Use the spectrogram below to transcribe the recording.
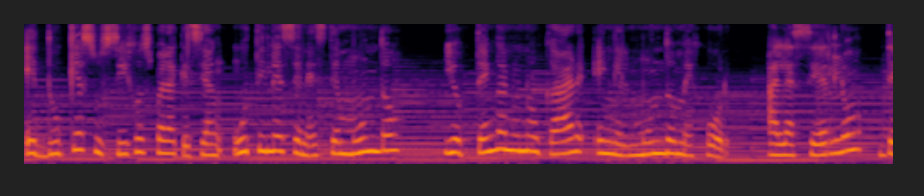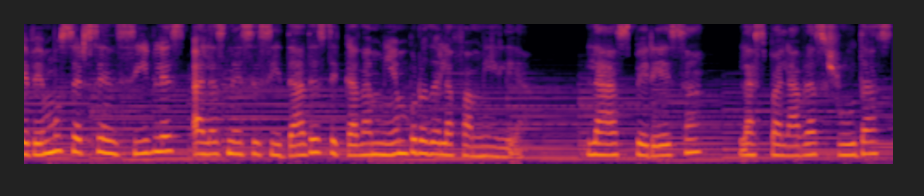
Eduque a sus hijos para que sean útiles en este mundo y obtengan un hogar en el mundo mejor. Al hacerlo, debemos ser sensibles a las necesidades de cada miembro de la familia. La aspereza, las palabras rudas,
